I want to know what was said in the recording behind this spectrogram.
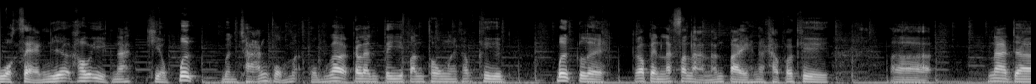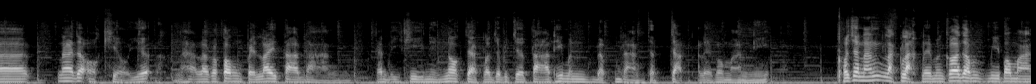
บวกแสงเยอะเข้าอีกนะ เขียวปึกเหมือนช้างผม ผมก็การันตีฟันธงเลยครับ คือปึกเลยก็เป็นลักษณะนั้นไปนะครับ ก็คืออน่าจะน่าจะออกเขียวเยอะนะฮะแล้วก็ต้องไปไล่ตาด่าง กันอีกทีหนึ่งนอกจากเราจะไปเจอตาที่มันแบบด่างจัดๆอะไรประมาณนี้ เพราะฉะนั้นหลักๆเลยมันก็จะมีประมาณ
